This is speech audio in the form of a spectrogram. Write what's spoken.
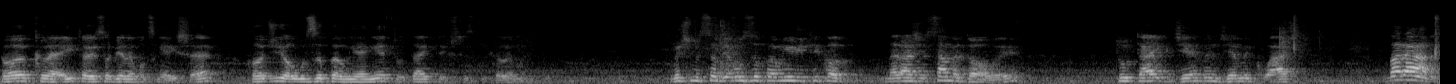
To klei, to jest o wiele mocniejsze. Chodzi o uzupełnienie tutaj tych wszystkich elementów. Myśmy sobie uzupełnili tylko na razie same doły, tutaj gdzie będziemy kłaść baranek.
